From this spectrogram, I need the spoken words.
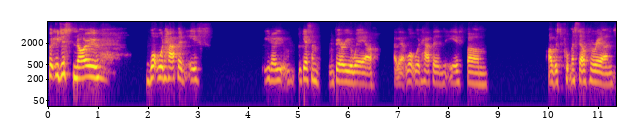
but you just know what would happen if you know you, i guess i'm very aware about what would happen if um i was to put myself around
